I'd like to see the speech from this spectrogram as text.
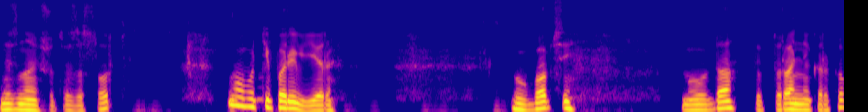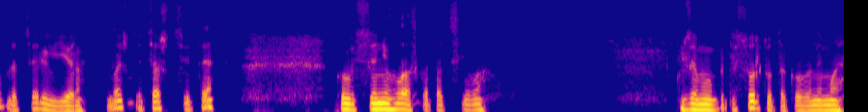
Не знаю, що це за сорт. Мабуть, типа рів'єри. Бо в бабці молода, тобто рання картопля це рів'єра. Бачите, ця ж цвіте. Колись синьоглазка так сіла. Вже, мабуть, і сорту такого немає.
